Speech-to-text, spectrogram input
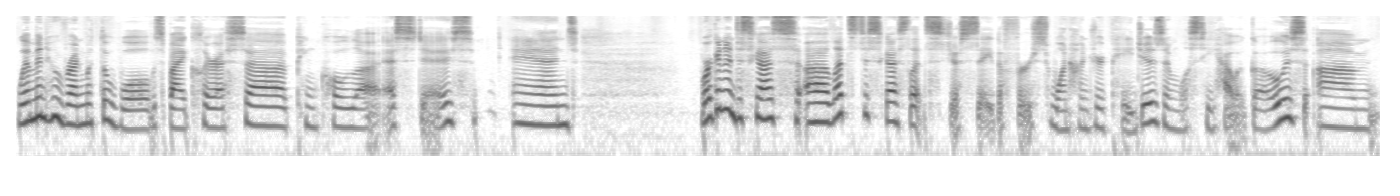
Women Who Run with the Wolves by Clarissa Pinkola Estes and we're going to discuss, uh, let's discuss, let's just say the first 100 pages and we'll see how it goes. Um,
